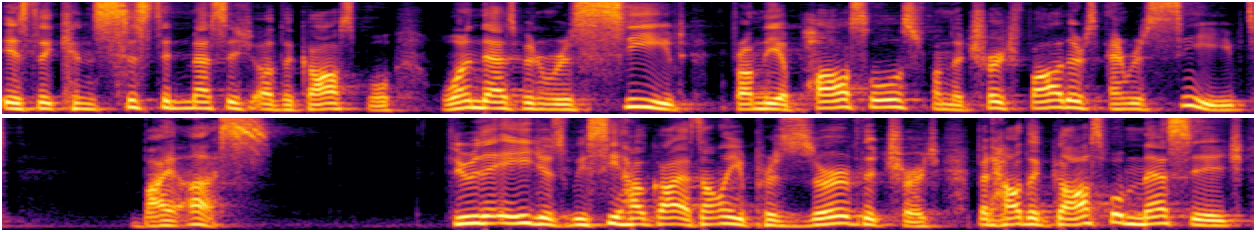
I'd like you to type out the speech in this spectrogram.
is the consistent message of the gospel, one that has been received from the apostles, from the church fathers, and received by us. Through the ages, we see how God has not only preserved the church, but how the gospel message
